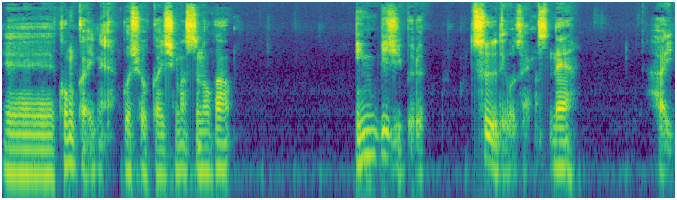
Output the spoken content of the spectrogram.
えー、今回ね、ご紹介しますのが、インビジブル2でございますね。はい。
